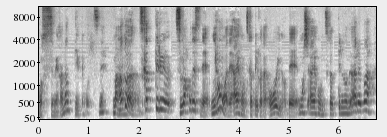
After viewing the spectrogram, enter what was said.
おすすめかなっていうところですね。まあ、あとは使ってるスマホですね。日本はね、iPhone 使ってる方多いので、もし iPhone 使ってるのであれば、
